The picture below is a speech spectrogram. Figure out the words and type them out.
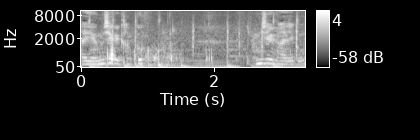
자, 이제 음식을 갖고, 음식을 가지고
